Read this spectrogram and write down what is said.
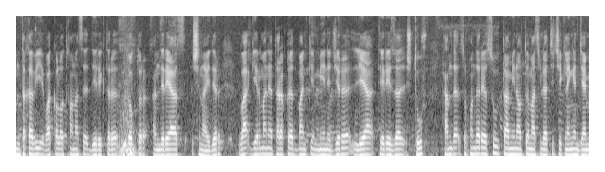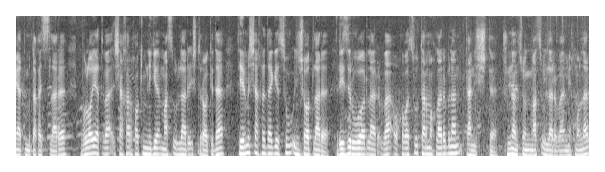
mintaqaviy vakolatxonasi direktori doktor andreas shnayder va germaniya taraqqiyot banki menejeri lea tereza shtuf hamda surxondaryo suv ta'minoti mas'uliyati cheklangan jamiyati mutaxassislari viloyat va shahar hokimligi mas'ullari ishtirokida termiz shahridagi suv inshootlari rezervuarlar va oqova suv tarmoqlari bilan tanishishdi. Shundan so'ng mas'ullar va mehmonlar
